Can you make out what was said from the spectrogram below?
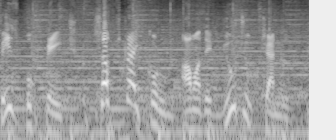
ফেসবুক পেজ সাবস্ক্রাইব করুন আমাদের ইউটিউব চ্যানেল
